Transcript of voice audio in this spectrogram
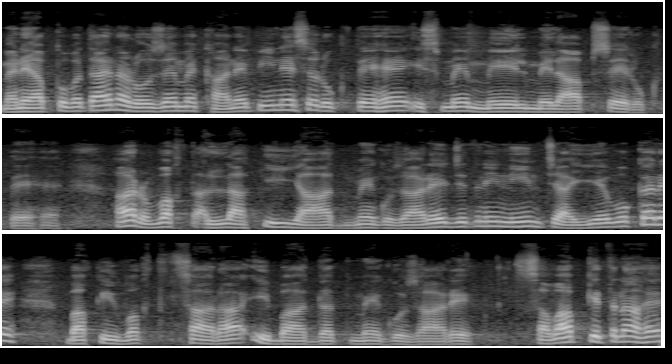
मैंने आपको बताया ना रोज़े में खाने पीने से रुकते हैं इसमें मेल मिलाप से रुकते हैं। हर वक्त अल्लाह की याद में गुजारे जितनी नींद चाहिए वो करे बाकी वक्त सारा इबादत में गुजारे। सवाब कितना है?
